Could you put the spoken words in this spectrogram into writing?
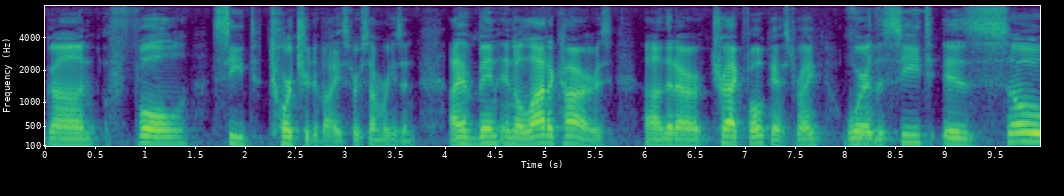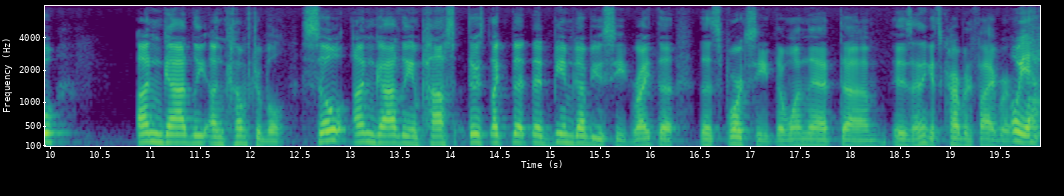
gone full seat torture device for some reason. I have been in a lot of cars uh, that are track focused, right, where mm-hmm. the seat is so ungodly uncomfortable, so ungodly impossible. There's like that, that BMW seat, right? The the sports seat, the one that um, is I think it's carbon fiber. Oh yeah,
